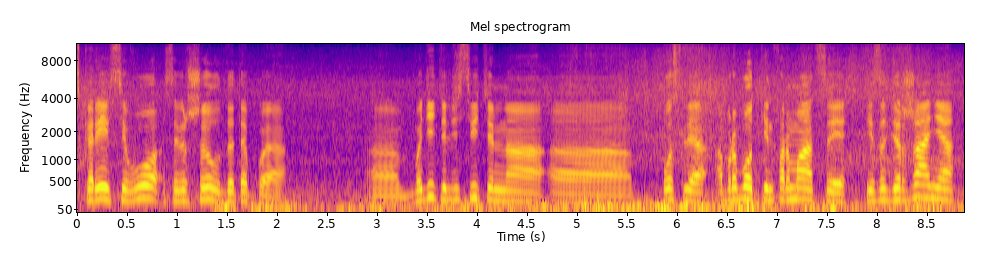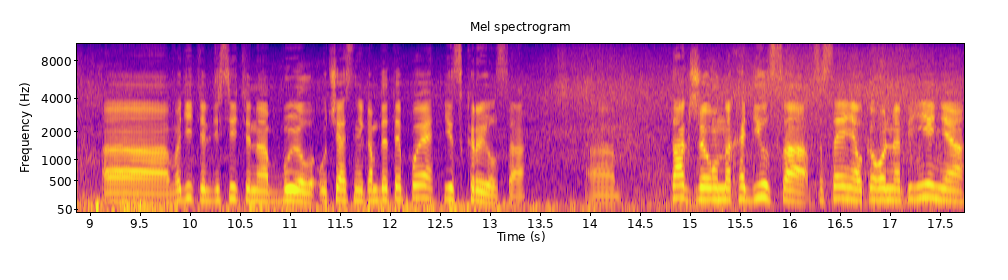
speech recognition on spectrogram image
скорее всего, совершил ДТП. Э, Водитель действительно э, после обработки информации и задержания э, водитель действительно был участником ДТП и скрылся. Э, Также он находился в состоянии алкогольного опьянения.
